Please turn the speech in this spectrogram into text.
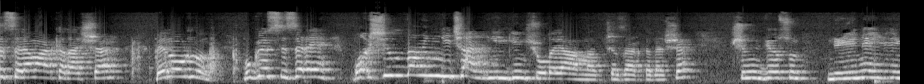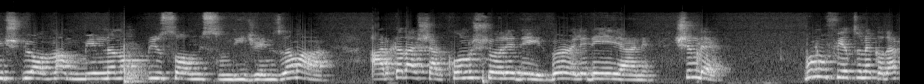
Hepinize selam arkadaşlar. Ben Orhun. Bugün sizlere başımdan geçen ilginç olayı anlatacağız arkadaşlar. Şimdi diyorsun neyine ilginç diyor lan milyon bir almışsın diyeceğiniz ama arkadaşlar konu şöyle değil böyle değil yani. Şimdi bunun fiyatı ne kadar?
